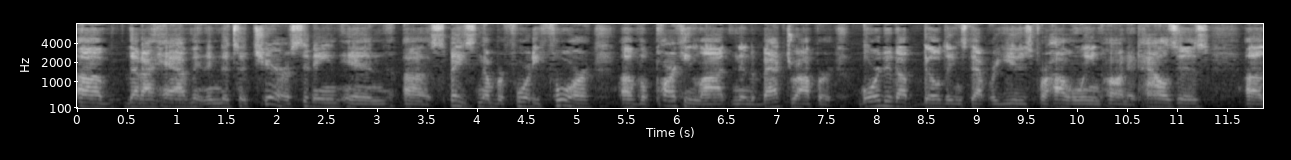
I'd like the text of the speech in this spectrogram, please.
uh, that I have, and, and it's a chair sitting in uh, space number 44 of a parking lot, and in the backdrop are boarded up buildings that were used for Halloween haunted houses. Uh,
